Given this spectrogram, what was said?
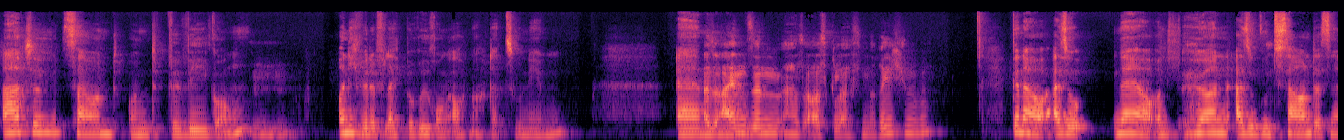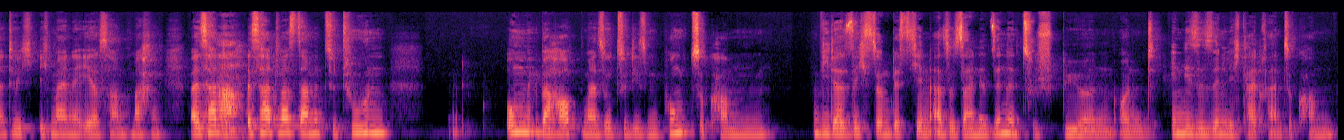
Atem, Sound und Bewegung. Mhm. Und ich würde vielleicht Berührung auch noch dazu nehmen. Ähm, also einen Sinn hast du ausgelassen, riechen. Genau, also naja, und hören, also gut, Sound ist natürlich, ich meine eher Sound machen, weil es hat, ah. es hat was damit zu tun, um überhaupt mal so zu diesem Punkt zu kommen, wieder sich so ein bisschen, also seine Sinne zu spüren und in diese Sinnlichkeit reinzukommen,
